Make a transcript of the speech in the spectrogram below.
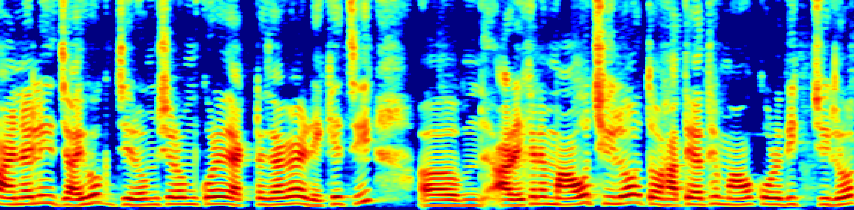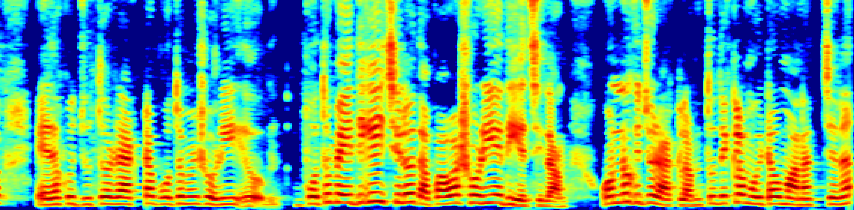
ফাইনালি যাই হোক, যেরম সেরম করে একটা জায়গায় রেখেছি। আর এখানে মাও ছিল, তো হাতে হাতে মাও করে দিচ্ছিল। এ দেখো, জুতোর র্যাকটা প্রথমে সরিয়ে প্রথমে এইদিকেই ছিল, তারপর আবার সরিয়ে দিয়েছিলাম। অন্য কিছু রাখলাম। তো দেখলাম ওইটাও মানাচ্ছে না।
